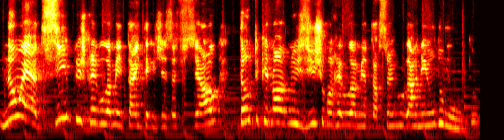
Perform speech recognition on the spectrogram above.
Não é simples regulamentar a inteligência artificial, tanto que não existe uma regulamentação em lugar nenhum do mundo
